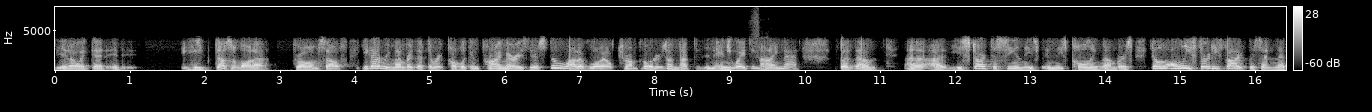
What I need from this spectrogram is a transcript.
you know, it, it, it he doesn't want to throw himself. You got to remember that the Republican primaries, there's still a lot of loyal Trump voters. I'm not in any way denying sure. that, but um, uh, uh, you start to see in these in these polling numbers, you know, only 35 percent in that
